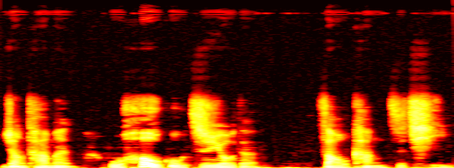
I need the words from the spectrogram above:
让他们无后顾之忧的糟糠之妻。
